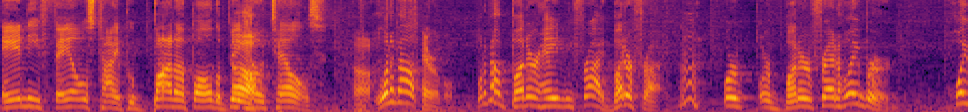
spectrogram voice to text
Andy Fales type who bought up all the big oh. hotels. Oh, what about terrible? What about Butter Hayden Fry, Butter Fry, mm. or or Butter Fred Hoiberg, Hoy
